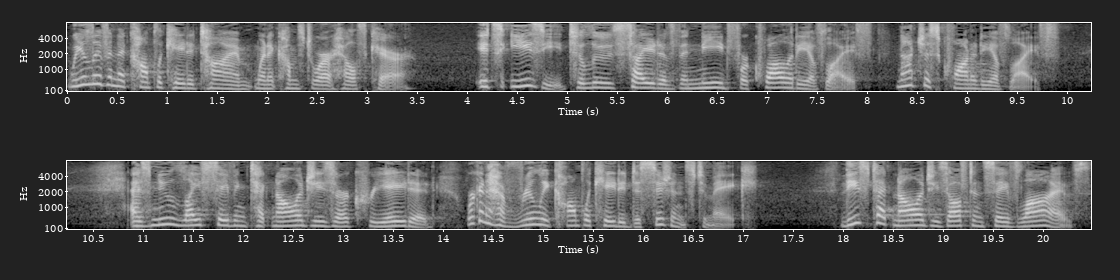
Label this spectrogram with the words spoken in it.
We live in a complicated time when it comes to our health care. It's easy to lose sight of the need for quality of life, not just quantity of life. As new life saving technologies are created, we're going to have really complicated decisions to make. These technologies often save lives,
